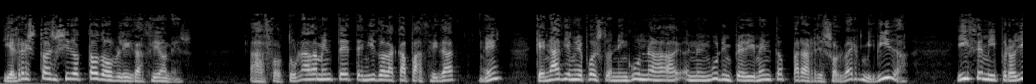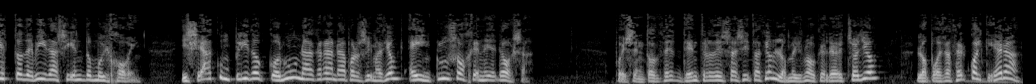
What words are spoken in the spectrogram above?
Y el resto han sido todo obligaciones. Afortunadamente he tenido la capacidad, ¿eh? que nadie me ha puesto ninguna, ningún impedimento para resolver mi vida. Hice mi proyecto de vida siendo muy joven y se ha cumplido con una gran aproximación e incluso generosa. Pues entonces, dentro de esa situación, lo mismo que lo he hecho yo, lo puede hacer cualquiera.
